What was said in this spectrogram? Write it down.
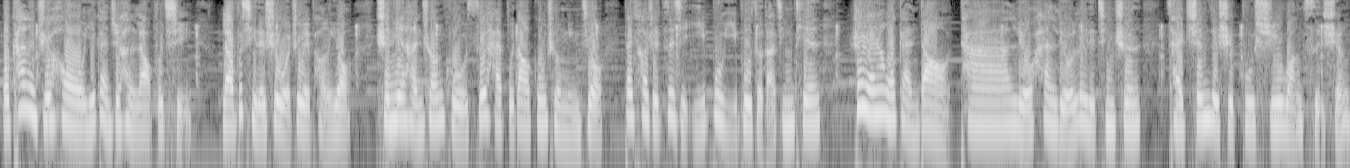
我看了之后也感觉很了不起。了不起的是我这位朋友，十年寒窗苦，虽还不到功成名就。但靠着自己一步一步走到今天，仍然让我感到他流汗流泪的青春，才真的是不虚枉此生。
